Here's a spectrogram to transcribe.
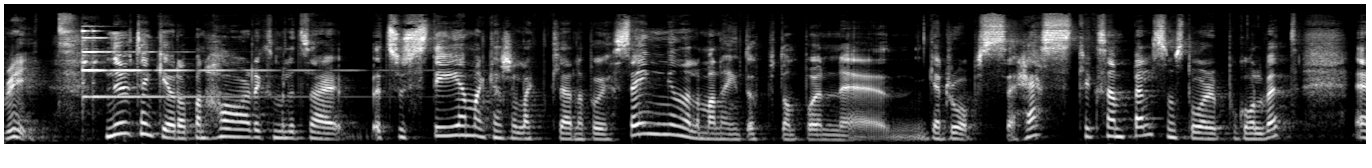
great. Nu tänker jag att man har liksom lite så här, ett system. Man kanske har lagt kläderna på sängen eller man har hängt upp dem på en eh, garderobshäst till exempel som står på golvet. Eh,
